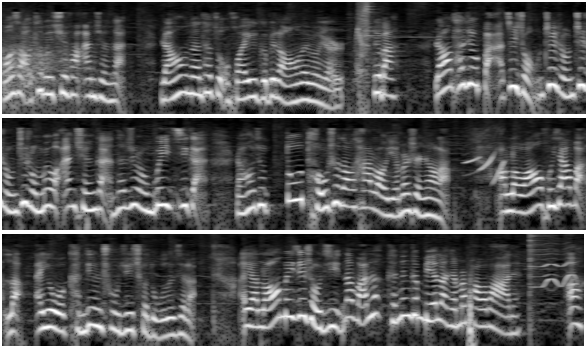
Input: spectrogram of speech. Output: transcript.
王嫂特别缺乏安全感，然后呢，她总怀疑隔壁老王外边人，对吧？然后他就把这种这种这种这种没有安全感，他这种危机感，然后就都投射到他老爷们身上了啊。老王回家晚了，哎呦，我肯定出去扯犊子去了。哎呀，老王没接手机，那完了，肯定跟别的老娘们啪啪啪的啊！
